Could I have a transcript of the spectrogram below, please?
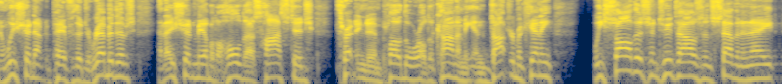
and we shouldn't have to pay for their derivatives, and they shouldn't be able to hold us hostage, threatening to implode the world economy. And Dr. McKinney, we saw this in 2007 and 8.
